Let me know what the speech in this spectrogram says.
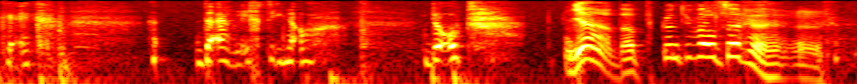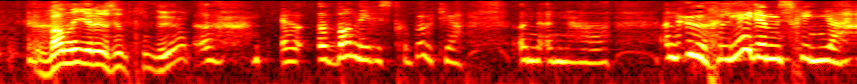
Kijk, daar ligt hij nou. Dood. Ja, dat kunt u wel zeggen. Eh, wanneer is het gebeurd? Eh, eh, wanneer is het gebeurd? Ja, een, een, een uur geleden misschien, ja.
